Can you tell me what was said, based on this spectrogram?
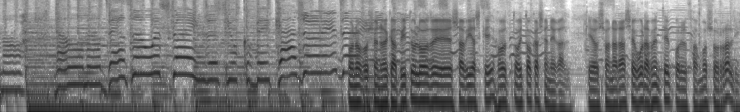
No, now I'm out dancing with strangers. You could be casually Bueno, pues en el capítulo de ¿Sabías que? Ho- Hoy toca Senegal, que os sonará seguramente por el famoso rally.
